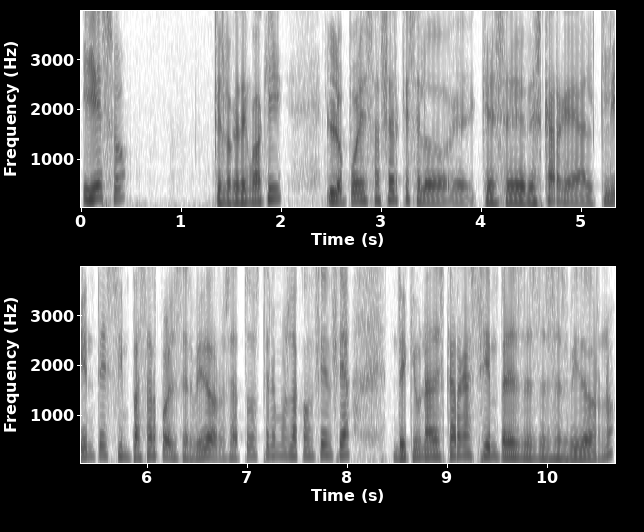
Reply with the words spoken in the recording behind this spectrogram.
y eso, que es lo que tengo aquí, lo puedes hacer que se, lo, eh, que se descargue al cliente sin pasar por el servidor. O sea, todos tenemos la conciencia de que una descarga siempre es desde el servidor, ¿no?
